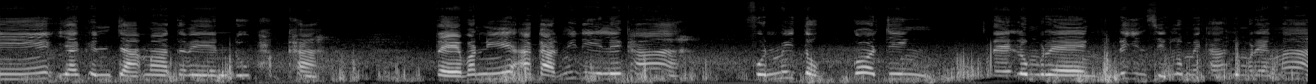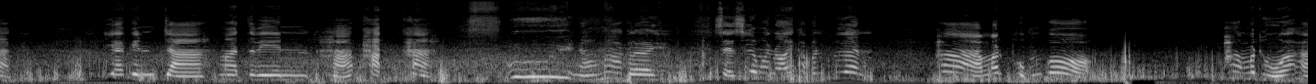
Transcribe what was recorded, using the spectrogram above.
นี้ยายเพนจะมาตะเวนดูผักค่ะ แต่วันนี้อากาศไม่ดีเลยค่ะ ฝนไม่ตกก็จริง แต่ลมแรงได้ยินเสียงลมไหมคะ ลมแรงมาก ยายเพนจะมาตะเวนหาผักค่ะ อุ้ยหนาวมากเลยใส่เสื้อมาน้อยค่ะเพื่อนๆผ้ามัดผมก็ ผ้ามัดหัวค่ะ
